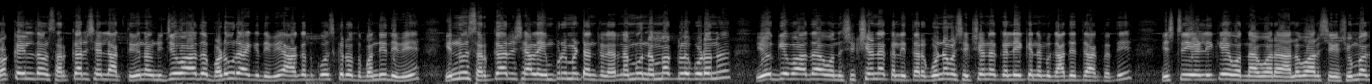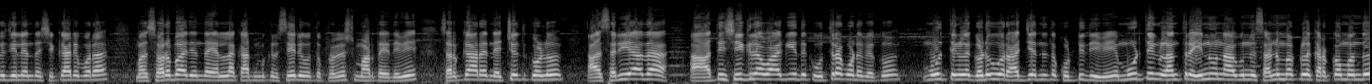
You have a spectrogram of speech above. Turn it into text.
ರೊಕ್ಕ ಇಲ್ಲದವ್ರು ಸರ್ಕಾರಿ ಶಾಲೆ ಹಾಕ್ತೀವಿ. ನಾವು ನಿಜವಾದ ಬಡವರಾಗಿದ್ದೀವಿ. ಆಗೋದಕ್ಕೋಸ್ಕರ ಇವತ್ತು ಬಂದಿದ್ದೀವಿ. ಇನ್ನೂ ಸರ್ಕಾರಿ ಶಾಲೆ ಇಂಪ್ರೂವ್ಮೆಂಟ್ ಅಂತ ಹೇಳಿದ್ರೆ ನಮಗೆ ನಮ್ಮ ಮಕ್ಕಳು ಕೂಡ ಯೋಗ್ಯವಾದ ಒಂದು ಶಿಕ್ಷಣ ಕಲಿತಾರೆ. ಗುಣಮ ಶಿಕ್ಷಣ ಕಲಿಯಕ್ಕೆ ನಮಗೆ ಆದ್ಯತೆ ಆಗ್ತೈತಿ. ಇಷ್ಟು ಹೇಳಲಿಕ್ಕೆ ಇವತ್ತು ನಾವು ಹಲವಾರು ಶಿವಮೊಗ್ಗ ಜಿಲ್ಲೆಯಿಂದ ಶಿಕಾರಿಪುರ ಮತ್ತು ಸೊರಬದಿಂದ ಎಲ್ಲ ಕಾರ್ಮಿಕರು ಸೇರಿ ಇವತ್ತು ಪ್ರೊಟೆಸ್ಟ್ ಮಾಡ್ತಾ ಇದ್ದೀವಿ. ಸರ್ಕಾರದಿಂದ ಎಚ್ಚೆತ್ತುಕೊಳ್ಳು. ಆ ಸರಿಯಾದ ಅತಿ ಶೀಘ್ರವಾಗಿ ಇದಕ್ಕೆ ಉತ್ತರ ಕೊಡಬೇಕು. ಮೂರು ತಿಂಗಳ ಗಡುವು ರಾಜ್ಯಾದ್ಯಂತ ಕೊಟ್ಟಿದ್ದೀವಿ. ಮೂರು ತಿಂಗಳ ನಂತರ ಇನ್ನೂ ನಾವು ಇನ್ನು ಸಣ್ಣ ಮಕ್ಕಳು ಕರ್ಕೊಂಬಂದು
